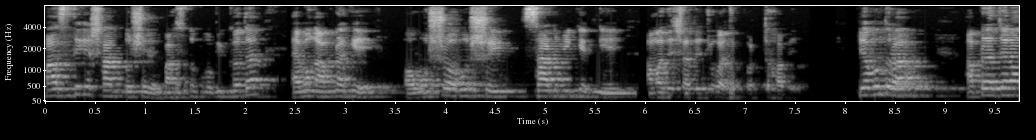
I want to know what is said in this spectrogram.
পাঁচ থেকে সাত বছরের বাস্তব অভিজ্ঞতা এবং আপনাকে অবশ্য অবশ্যই সার্টিফিকেট নিয়ে আমাদের সাথে যোগাযোগ করতে হবে। প্রিয় বন্ধুরা, আপনারা যারা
